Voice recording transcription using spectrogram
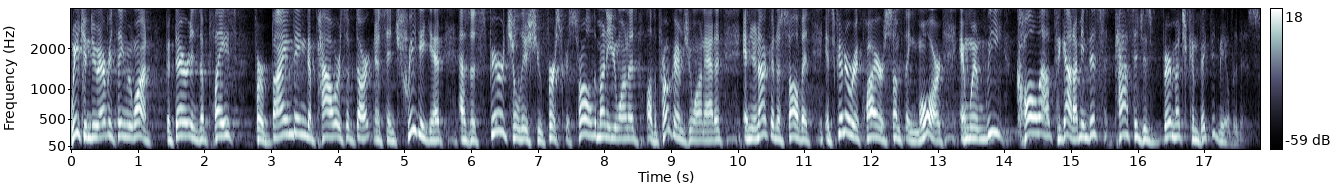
we can do everything we want, but there is a place for binding the powers of darkness and treating it as a spiritual issue first, because throw all the money you wanted, all the programs you want at it, and you're not gonna solve it. It's gonna require something more. And when we call out to God, I mean, this passage has very much convicted me over this.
